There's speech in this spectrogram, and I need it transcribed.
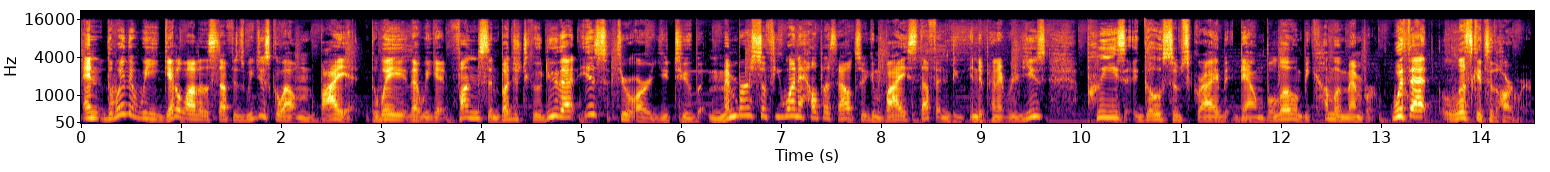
And the way that we get a lot of the stuff is we just go out and buy it. The way that we get funds and budget to go do that is through our YouTube members. So if you wanna help us out so we can buy stuff and do independent reviews, please go subscribe down below and become a member. With that, let's get to the hardware.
